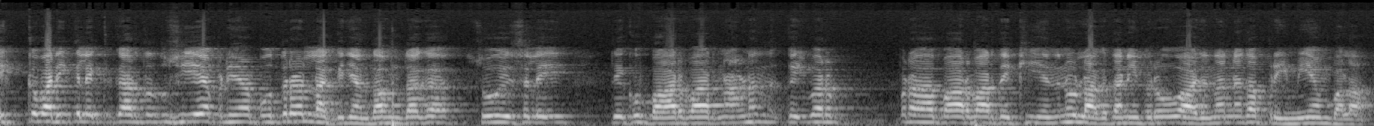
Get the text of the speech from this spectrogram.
ਇੱਕ ਵਾਰੀ ਕਲਿੱਕ ਕਰਦਾ ਤੁਸੀਂ ਇਹ ਆਪਣੇ ਆਪ ਉਧਰ ਲੱਗ ਜਾਂਦਾ ਹੁੰਦਾਗਾ। ਸੋ ਇਸ ਲਈ ਦੇਖੋ ਬਾਰ-ਬਾਰ ਨਾ ਹਨਾ ਕਈ ਵਾਰ ਭਰਾ ਬਾਰ-ਬਾਰ ਦੇਖੀ ਜਾਂਦੇ ਨੇ, ਉਹ ਲੱਗਦਾ ਨਹੀਂ, ਫਿਰ ਉਹ ਆ ਜਾਂਦਾ, ਇਹਨਾਂ ਦਾ ਪ੍ਰੀਮੀਅਮ ਵਾਲਾ।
